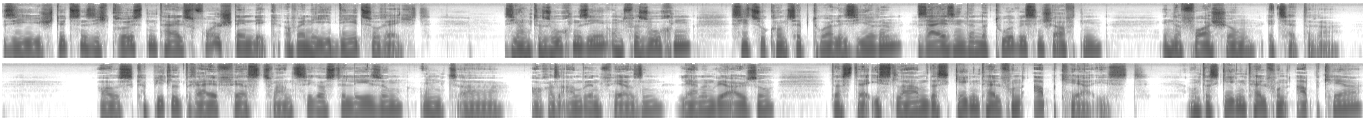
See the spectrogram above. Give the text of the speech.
Sie stützen sich größtenteils vollständig auf eine Idee zurecht. Sie untersuchen sie und versuchen, sie zu konzeptualisieren, sei es in den Naturwissenschaften, in der Forschung etc. Aus Kapitel 3, Vers 20 aus der Lesung und äh, auch aus anderen Versen lernen wir also, dass der Islam das Gegenteil von Abkehr ist. Und das Gegenteil von Abkehr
